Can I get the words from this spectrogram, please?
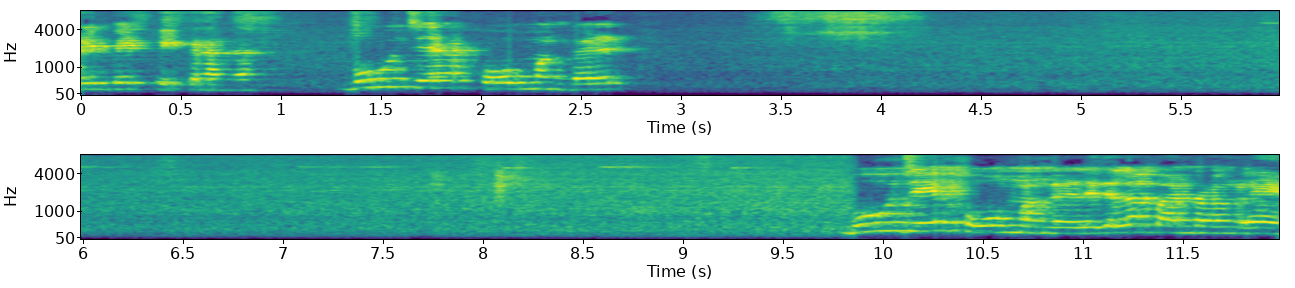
நிறைய பேர் கேக்குறாங்க. பூஜை ஹோமங்கள். பூஜை ஹோமங்கள் இதெல்லாம் பண்றவங்களே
